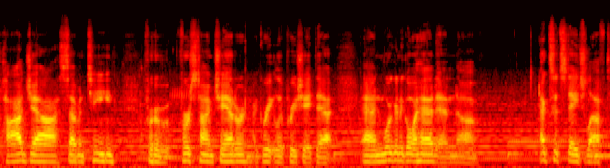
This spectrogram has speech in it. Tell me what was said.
Paja 17 for first time chatter. I greatly appreciate that. And we're going to go ahead and uh, exit stage left.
